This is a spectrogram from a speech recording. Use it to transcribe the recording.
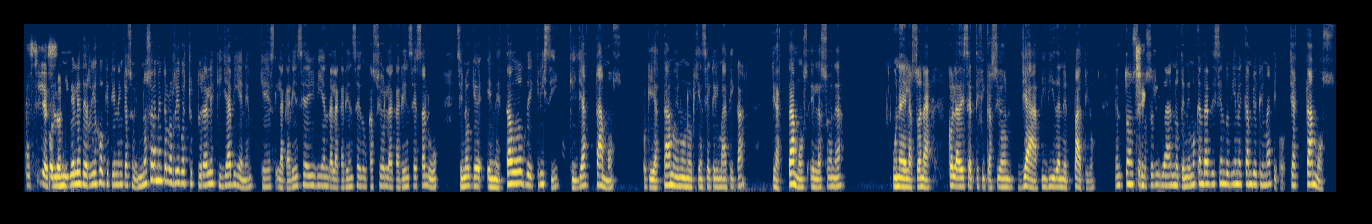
Así es. Por los niveles de riesgo que tienen que asumir. No solamente los riesgos estructurales que ya vienen, que es la carencia de vivienda, la carencia de educación, la carencia de salud, sino que en estados de crisis que ya estamos, porque ya estamos en una urgencia climática, ya estamos en la zona, una de las zonas con la desertificación ya vivida en el patio. Entonces nosotros ya no tenemos que andar diciendo bien el cambio climático, ya estamos.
